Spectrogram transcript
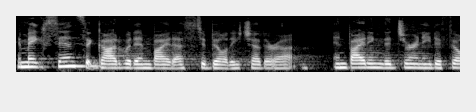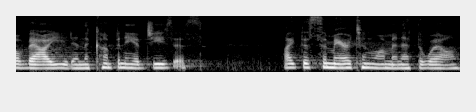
It makes sense that God would invite us to build each other up, inviting the journey to feel valued in the company of Jesus, like the Samaritan woman at the well.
